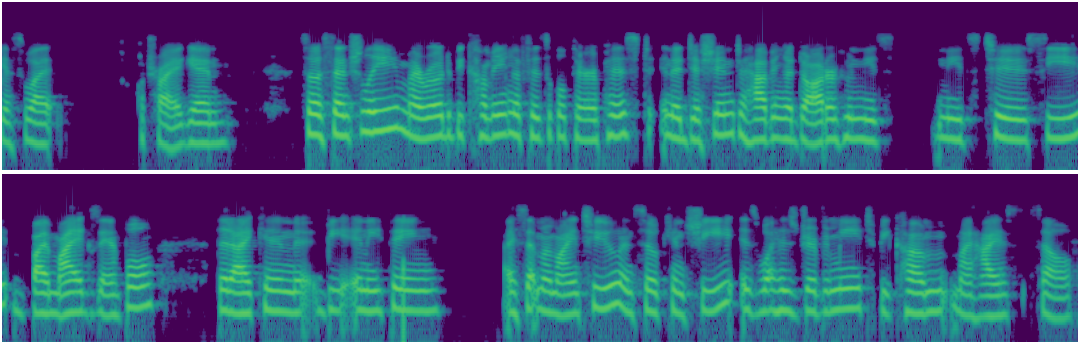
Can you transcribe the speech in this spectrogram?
guess what? I'll try again. So essentially, my road to becoming a physical therapist, in addition to having a daughter who needs needs to see by my example that I can be anything I set my mind to, and so can she, is what has driven me to become my highest self,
